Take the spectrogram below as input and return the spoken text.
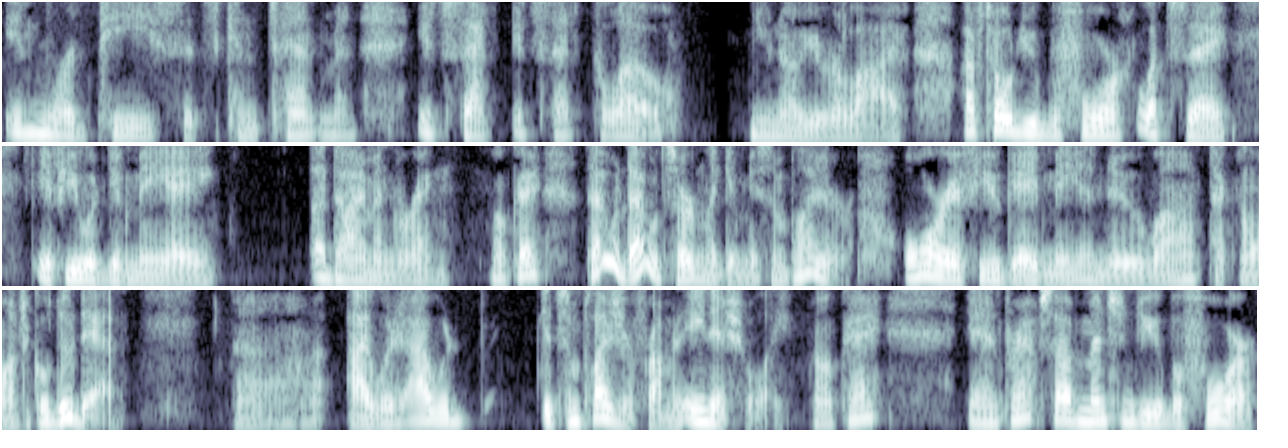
inward peace, it's contentment, it's that it's that glow. you know you're alive. I've told you before, let's say, if you would give me a a diamond ring, okay, that would that would certainly give me some pleasure. Or if you gave me a new uh, technological doodad, uh, I would I would get some pleasure from it initially, okay. And perhaps I've mentioned to you before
